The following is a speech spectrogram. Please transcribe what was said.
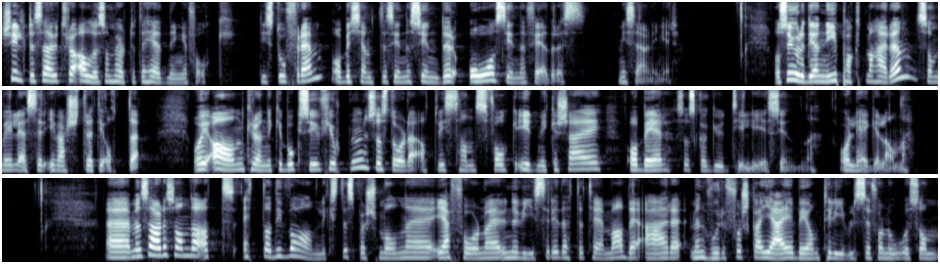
skilte seg ut fra alle som hørte til hedningefolk. De sto frem og bekjente sine synder og sine fedres misgjerninger. Og så gjorde de en ny pakt med Herren, som vi leser i vers 38. Og i 2. krønikebok 7,14 så står det at hvis hans folk ydmyker seg og ber, så skal Gud tilgi syndene og lege landet. Eh, men så er det sånn at et av de vanligste spørsmålene jeg får når jeg underviser i dette temaet, det er men hvorfor skal jeg be om tilgivelse for noe som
